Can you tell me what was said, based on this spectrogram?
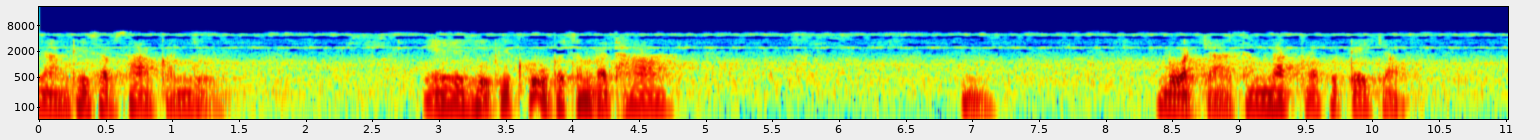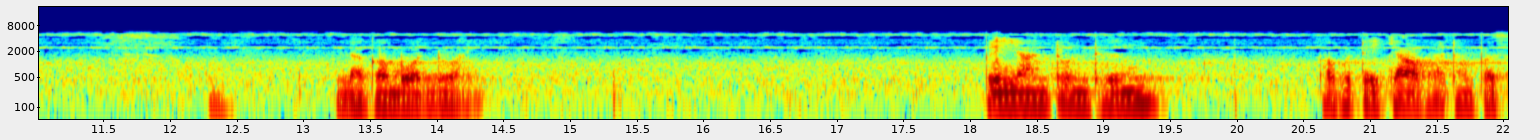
อย่างที่ทราบกันอยู่เอหิภิกขุปสัมปทา บวชจากธรรมนักพระพุทธเจ้า แล้วก็บวชดด้วย ปริยานตนถึง พระพุทธเจ้าพระธรรมประส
